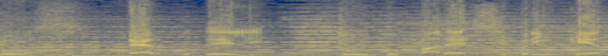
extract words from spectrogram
Tribus, perto dele, tudo parece brinquedo.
